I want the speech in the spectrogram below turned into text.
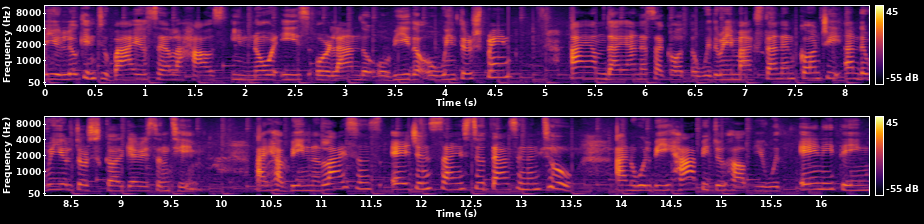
you looking to buy or sell a house in Northeast Orlando, Oviedo, or Winter Spring? I am Diana Sacoto with Remax Town & Country and the Realtor Scott Garrison team. I have been a licensed agent since 2002 and will be happy to help you with anything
